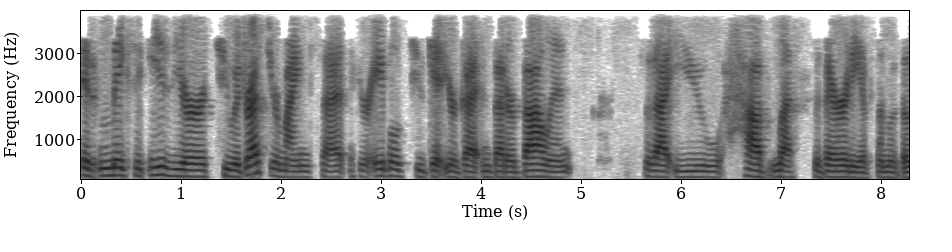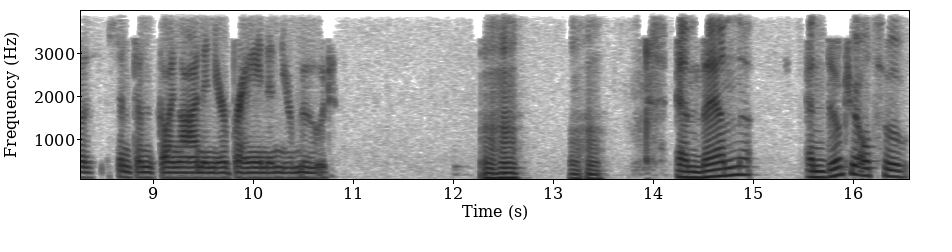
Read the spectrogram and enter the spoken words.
it makes it easier to address your mindset if you're able to get your gut in better balance so that you have less severity of some of those symptoms going on in your brain and your mood. Mhm. Mhm. And then, and don't you also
